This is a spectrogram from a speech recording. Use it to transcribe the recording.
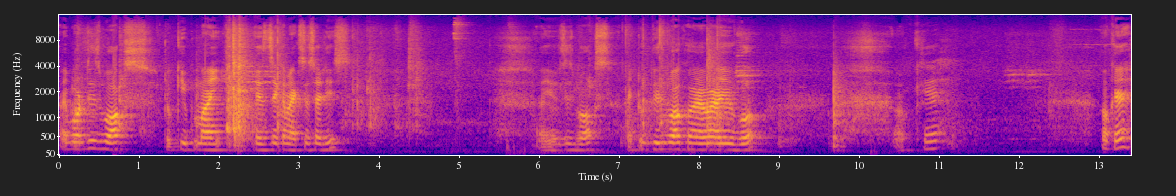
I bought this box to keep my SJCam accessories. I use this box. I took this box wherever you go. Okay. Okay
